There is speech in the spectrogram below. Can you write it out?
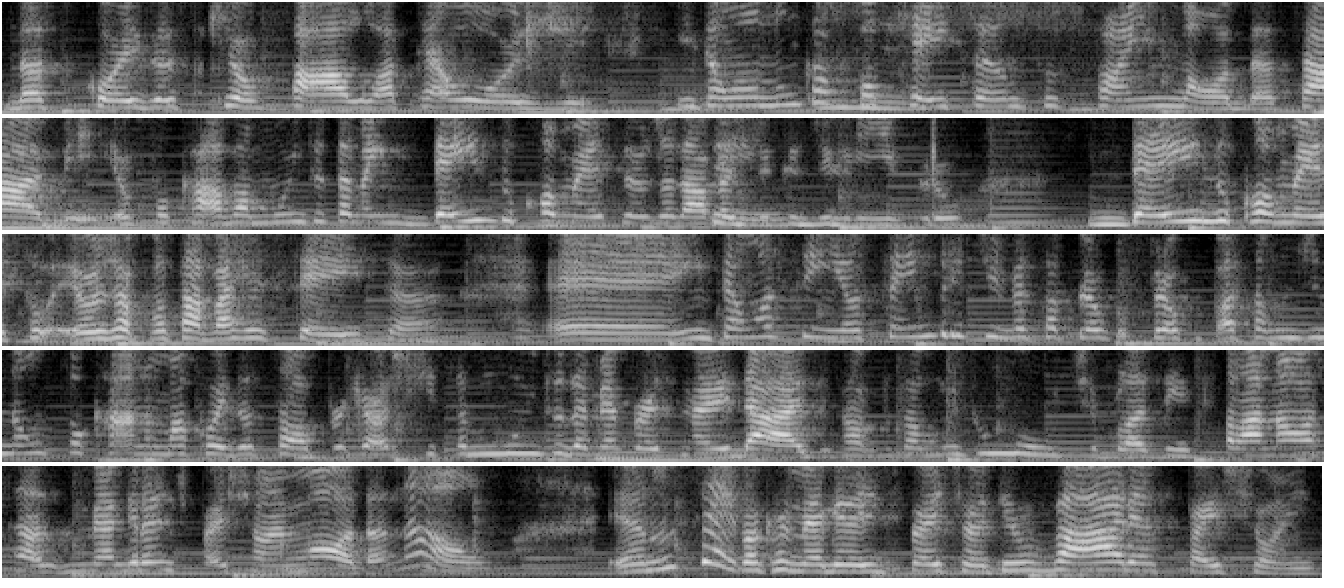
das coisas que eu falo até hoje. Então eu nunca uhum. foquei tanto só em moda, sabe? Eu focava muito também, desde o começo eu já dava Sim. dica de livro, desde o começo eu já postava receita. É, então, assim, eu sempre tive essa preocupação de não focar numa coisa só, porque eu acho que isso é muito da minha personalidade. Eu sou uma pessoa muito múltipla, assim. Se falar, nossa, minha grande paixão é moda, não. Eu não sei qual é a minha grande paixão, eu tenho várias paixões.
